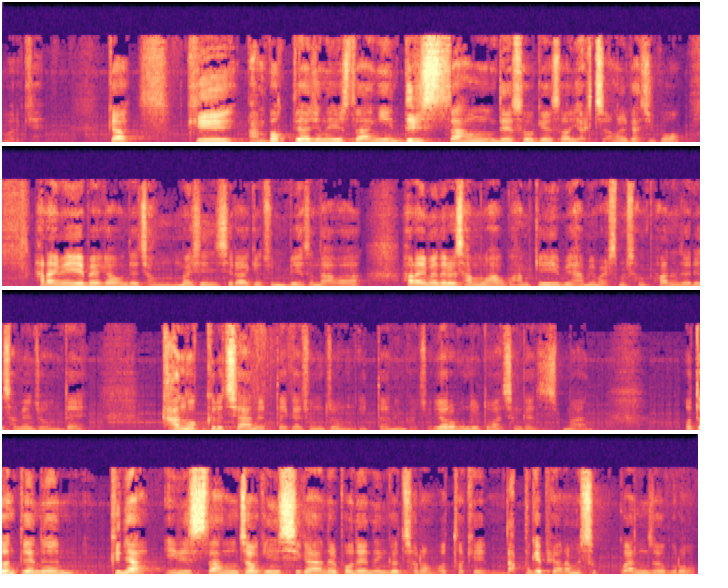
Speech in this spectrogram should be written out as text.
뭐 이렇게. 그러니까 그 반복되어지는 일상이 늘상 내 속에서 열정을 가지고 하나님의 예배 가운데 정말 신실하게 준비해서 나와 하나님의 은혜를 사모하고 함께 예배하며 말씀을 선포하는 자리에 서면 좋은데 간혹 그렇지 않을 때가 종종 있다는 거죠. 여러분들도 마찬가지지만 어떤 때는 그냥 일상적인 시간을 보내는 것처럼 어떻게 나쁘게 표현하면 습관적으로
